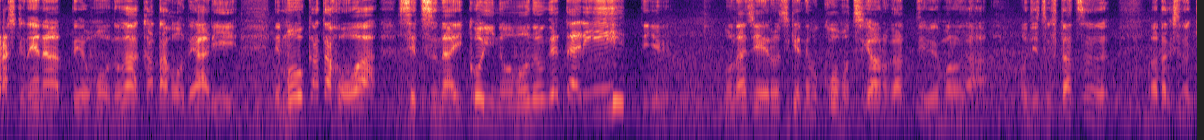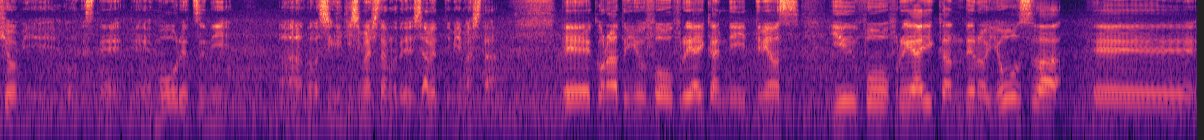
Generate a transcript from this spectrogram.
らしくねえなって思うのが片方でありでもう片方は切ない恋の物語っていう同じエロ事件でもこうも違うのかっていうものが本日2つ私の興味をですね、えー、猛烈にあの刺激しましたので喋ってみました、えー、この後 UFO ふれあい館に行ってみます。UFO ふれあい館での様子は、え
